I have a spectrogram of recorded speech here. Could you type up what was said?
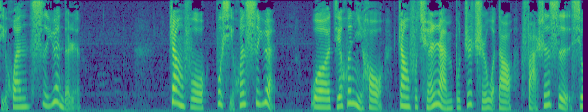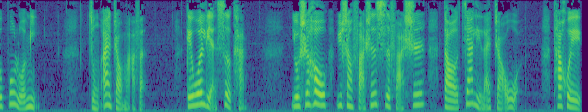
喜欢寺院的人。丈夫不喜欢寺院，我结婚以后，丈夫全然不支持我到法身寺修波罗蜜，总爱找麻烦，给我脸色看。有时候遇上法身寺法师到家里来找我，他会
